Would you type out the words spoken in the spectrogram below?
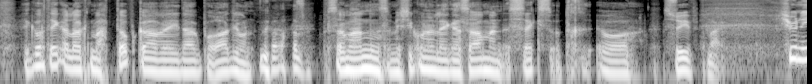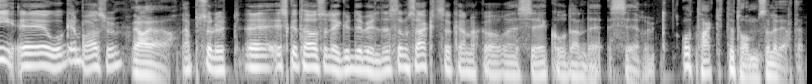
Det er godt jeg har lagt matteoppgave i dag på radioen. Ja, altså. Som mannen som ikke kunne legge sammen 6 og, 3 og 7. Nei. 29 er òg en bra sum. Ja, ja, ja. Absolutt. Eh, Jeg skal ta og legge ut det bildet, som sagt, så kan dere eh, se hvordan det ser ut. Og takk til Tom som leverte.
